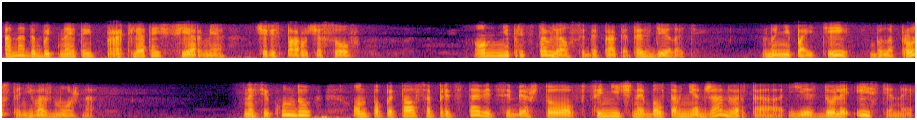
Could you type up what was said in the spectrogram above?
а надо быть на этой проклятой ферме через пару часов – он не представлял себе, как это сделать. Но не пойти было просто невозможно. На секунду он попытался представить себе, что в циничной болтовне Джанверта есть доля истины.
